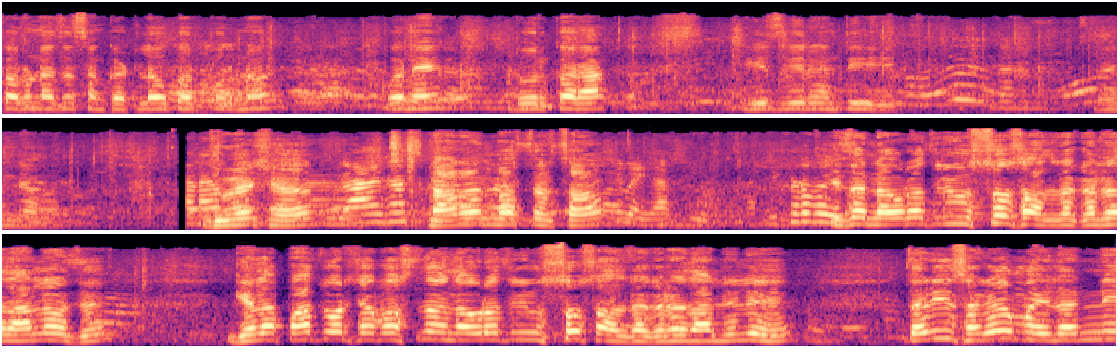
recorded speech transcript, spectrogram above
करोनाचं संकट लवकर पूर्णपणे दूर करा. हीच विनंती आहे. धन्यवाद. धुळे शहर नारायण मास्तरचा. इथं नवरात्री उत्सव साजरा करण्यात आला होते. गेल्या पाच वर्षापासून नवरात्री उत्सव साजरा करण्यात आलेले आहे. तरी सगळ्या महिलांनी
